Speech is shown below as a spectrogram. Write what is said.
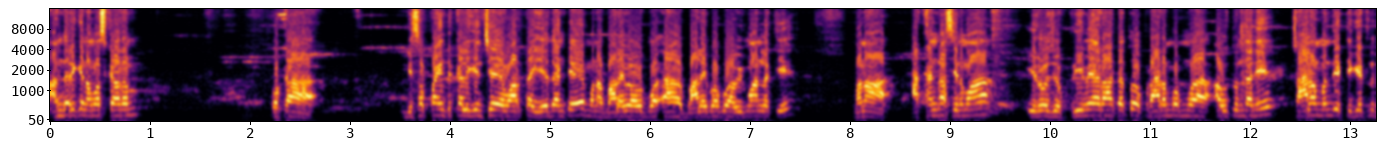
అందరికీ నమస్కారం. ఒక డిసప్పాయింట్ కలిగించే వార్త ఏదంటే మన బాలయ్యబాబు బాలయబాబు బాలయ్యబాబు అభిమానులకి మన అఖండ సినిమా ఈరోజు ప్రీమియర్ ఆటతో ప్రారంభం అవుతుందని చాలా మంది టికెట్లు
